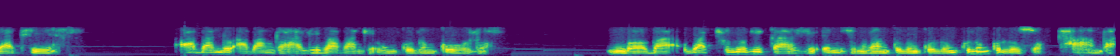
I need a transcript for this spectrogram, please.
yathi abantu abangali babange uNkulunkulu. Ngoba kwathuluka igazi emzini kaNkulunkulu uNkulunkulu uzokukhamba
